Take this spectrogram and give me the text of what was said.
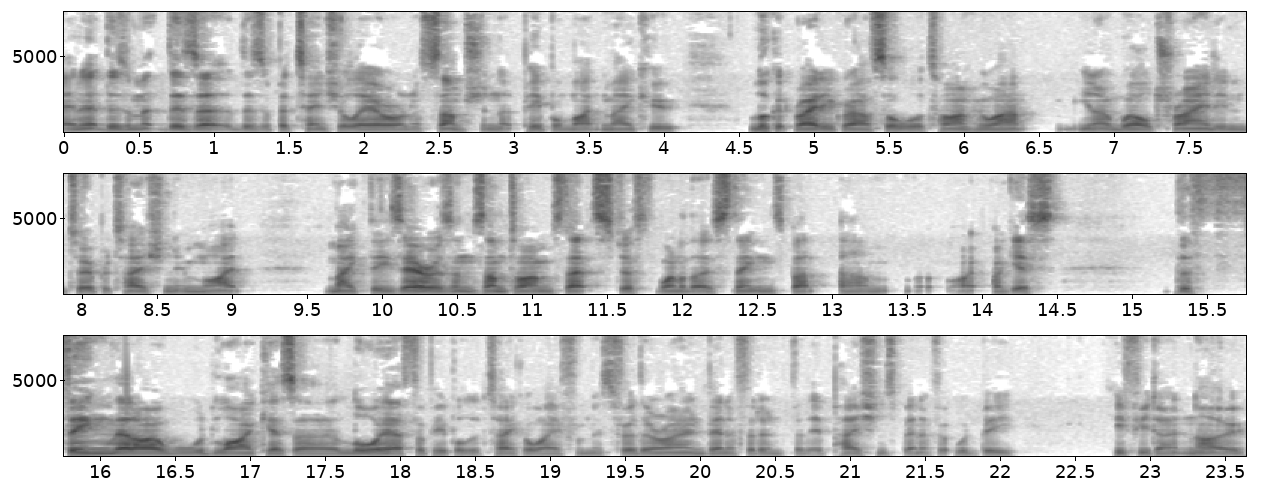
and there's a there's a there's a potential error or an assumption that people might make who look at radiographs all the time who aren't you know well trained in interpretation who might make these errors. And sometimes that's just one of those things. But um, I, I, guess the thing that I would like as a lawyer for people to take away from this for their own benefit and for their patients' benefit would be if you don't know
